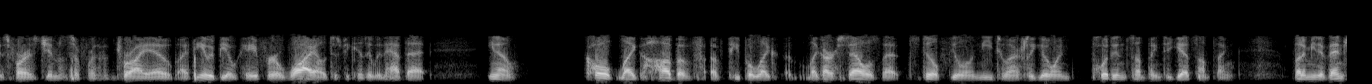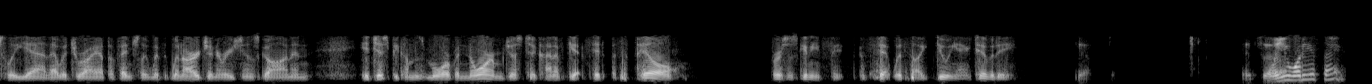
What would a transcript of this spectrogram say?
as far as gyms and so forth would dry out. I think it would be okay for a while, just because it would have that, you know, cult like hub of of people like like ourselves that still feel a need to actually go and put in something to get something. But I mean, eventually, yeah, that would dry up eventually with when our generation is gone, and it just becomes more of a norm just to kind of get fit with a pill versus getting fit, fit with like doing activity. Yeah. It's, uh, Leigh, what do you think?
